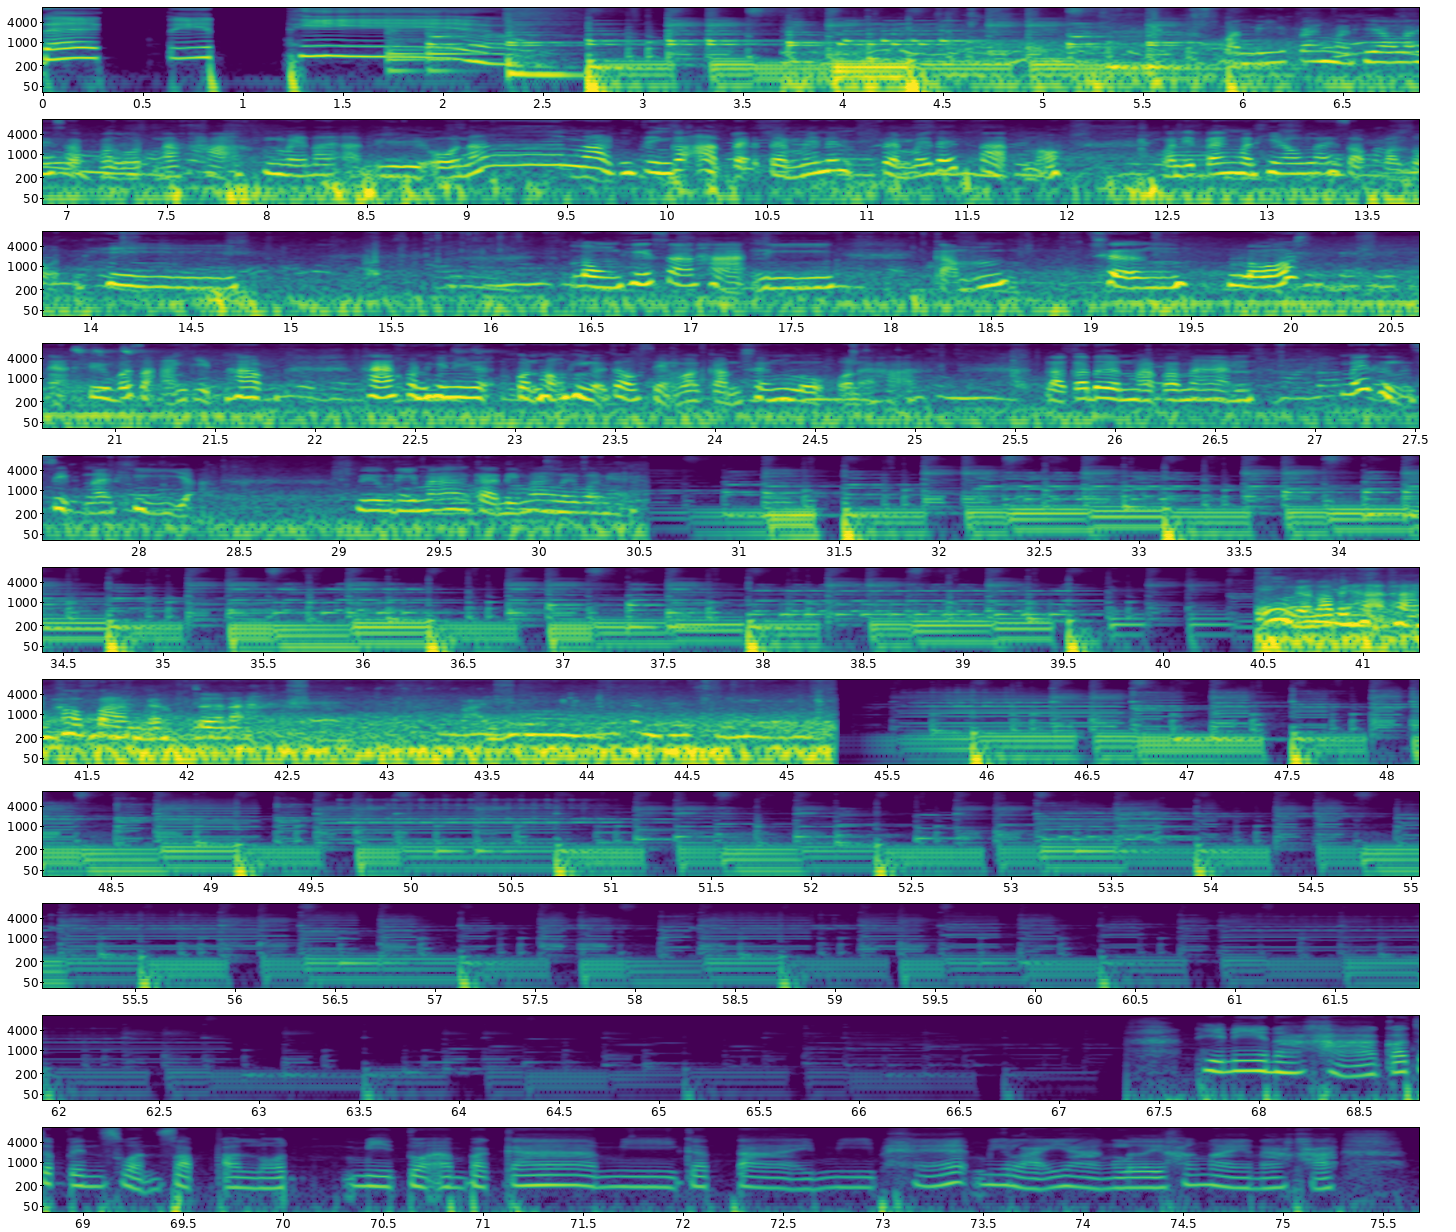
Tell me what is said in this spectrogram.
เด็กติดเที่ยว วันนี้แป้งมาเที่ยวไร่สับปะรดนะคะ ไม่ได้อัดวิดีโอนานมากจริงๆก็อัดแต่แต่ไม่ได้แต่ไม่ได้ตัดเนาะวันนี้แป้งมาเที่ยวไร่สับปะรดที่ ลงที่สถานีกำเชิงโรสเนี่ยชื่อภาษาอังกฤษถ้าถ้าคนที่นี่คนท้องถิ่นก็จะออกเสียงว่ากำเชิงโรสนะคะ แล้วก็เดินมาประมาณไม่ถึงสิบนาทีอะ วิวดีมากอากาศดีมากเลยวันเนี้ยเดี๋ยวเราไปหาทางเข้าฟาร์มกันเจอละ ที่นี่นะคะก็จะเป็นสวนสับปะรด มีตัวอัมปาก้า มีกระต่าย มีแพะ มีหลายอย่างเลยข้างในนะคะ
